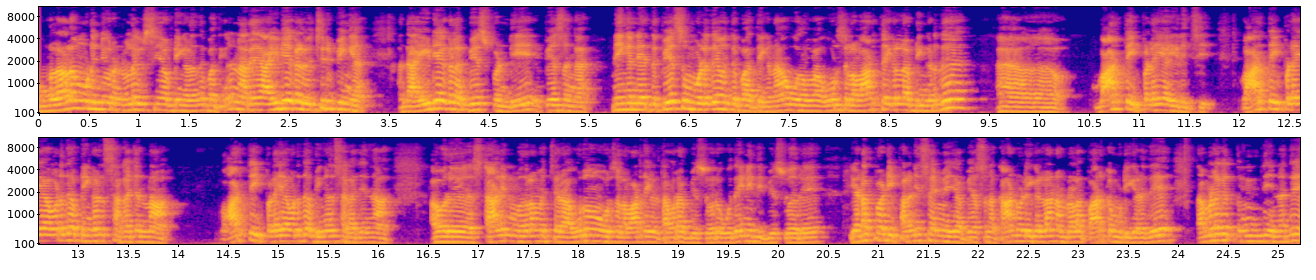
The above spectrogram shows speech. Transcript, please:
உங்களால் முடிஞ்ச ஒரு நல்ல விஷயம் அப்படிங்கிறது வந்து பார்த்தீங்கன்னா நிறைய ஐடியாக்கள் வச்சுருப்பீங்க. அந்த ஐடியாக்களை பேஸ் பண்ணி பேசுங்க. நீங்கள் நேற்று பேசும்பொழுதே வந்து பார்த்தீங்கன்னா ஒரு ஒரு சில வார்த்தைகள் அப்படிங்கிறது வார்த்தை பிழையாயிருச்சு. வார்த்தை பிழையாவது அப்படிங்கிறது சகஜம்தான். வார்த்தை பிழையாவது அப்படிங்கிறது சகஜம்தான் அவர் ஸ்டாலின் முதலமைச்சர் அவரும் ஒரு சில வார்த்தைகள் தவறாக பேசுவார் உதயநிதி பேசுவார் எடப்பாடி பழனிசாமி ஐயா பேசின காணொலிகள்லாம் நம்மளால் பார்க்க முடிகிறது. தமிழகத்து இந்த என்னது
